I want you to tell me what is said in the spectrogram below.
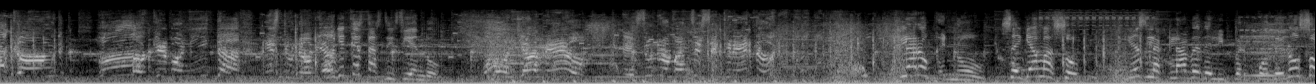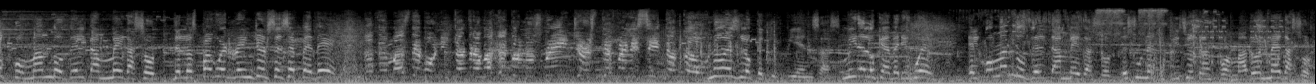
Blackout! ¡Oh, qué bonita! ¿Es tu novia? Oye, ¿qué estás diciendo? ¡Oh, ya veo! ¡Es un romance secreto! Claro que no. Se llama Sophie y es la clave del hiperpoderoso comando Delta Megazord de los Power Rangers SPD. Además de bonita, trabaja con los Rangers. ¡Te felicito, Toad! No es lo que tú piensas. Mira lo que averigüé. El comando Delta Megazord es un edificio transformado en Megazord.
